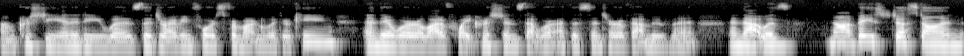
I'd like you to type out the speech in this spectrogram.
Um, Christianity was the driving force for Martin Luther King, and there were a lot of white Christians that were at the center of that movement. And that was not based just on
